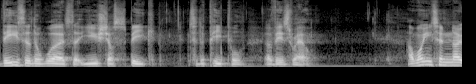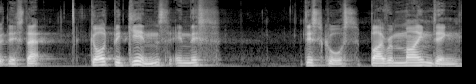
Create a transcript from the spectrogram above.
These are the words that you shall speak to the people of Israel. I want you to note this that God begins in this discourse by reminding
